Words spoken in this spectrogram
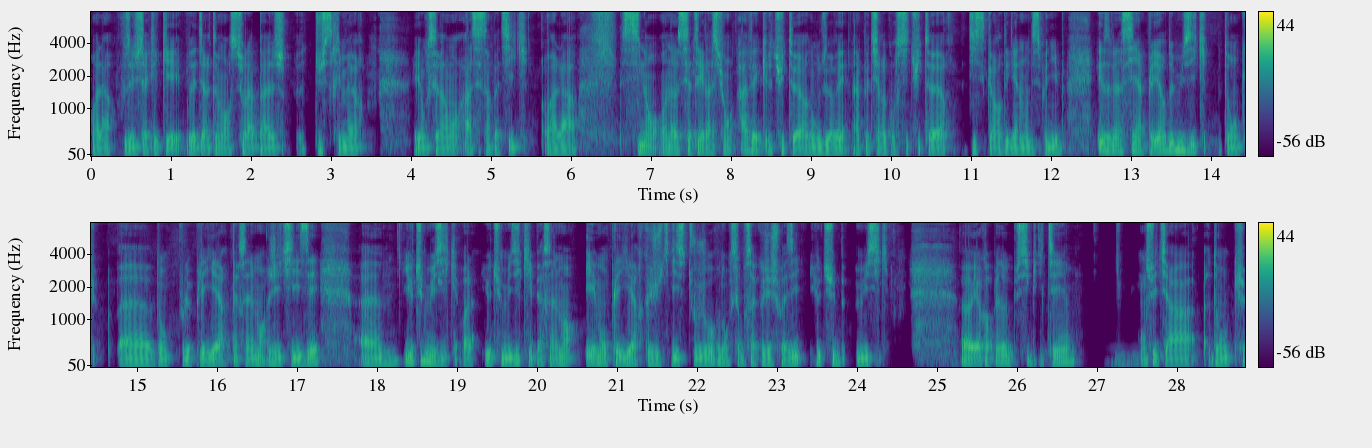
Voilà, vous avez juste à cliquer. Vous êtes directement sur la page du streamer. Et donc, c'est vraiment assez sympathique. Voilà. Sinon, on a aussi intégration avec Twitter. Donc, vous avez un petit raccourci Twitter, Discord également disponible. Et vous avez ainsi un player de musique. Donc, euh, donc le player, personnellement, j'ai utilisé euh, YouTube Music. Voilà, YouTube Music qui personnellement est mon player que j'utilise toujours. Donc c'est pour ça que j'ai choisi YouTube Music. Euh, il y a encore plein d'autres possibilités. Ensuite, il y a donc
